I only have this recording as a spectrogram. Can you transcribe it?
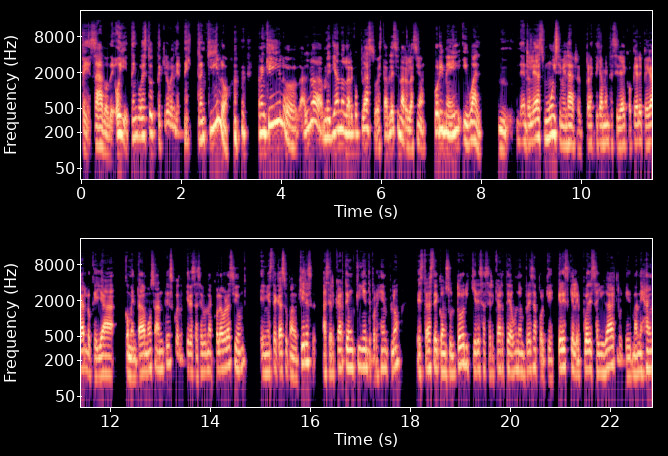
pesado de, oye, tengo esto, te quiero vender. tranquilo, tranquilo, a mediano largo plazo, establece una relación. Por email, igual. Mm, en realidad es muy similar, prácticamente sería copiar y pegar lo que ya comentábamos antes cuando quieres hacer una colaboración. En este caso, cuando quieres acercarte a un cliente, por ejemplo, estás de consultor y quieres acercarte a una empresa porque crees que le puedes ayudar, porque manejan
